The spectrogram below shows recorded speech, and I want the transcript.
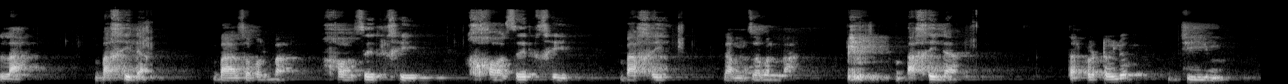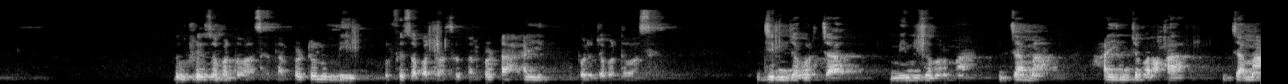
লা। বাখিলা, বা জবর বা, খজের খি খজের খি, বাখি, লাম জবর লা, বাখিলা। তারপরটা হইল জিম। উপরে জবর দেওয়া আছে তারপরটা হলো মিম উপরে জবর দেওয়া আছে তারপরটা হাইন উপরে জবর দেওয়া আছে। জিম জবর জা, মিম জবর মা, জামা আইন জবর হা, জামা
